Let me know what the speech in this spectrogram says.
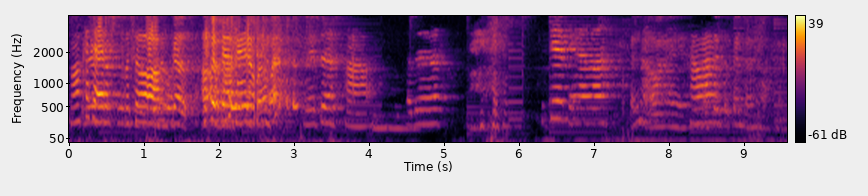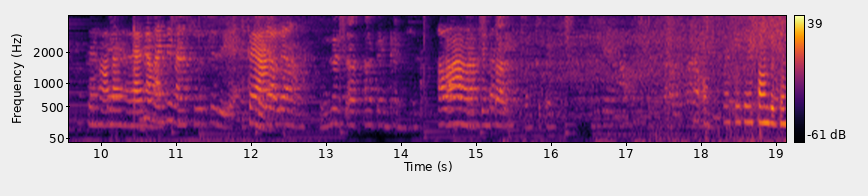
哦，看起来不错哦。这样，好这样，这样。没事，好，好的。今天平安吗？很好啊，哎好啊在这边很好。很好，的很好。环境蛮舒适的耶，对啊漂亮。我们可以到大店看一下。好啊先到从这边。哦，那这边放这边。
